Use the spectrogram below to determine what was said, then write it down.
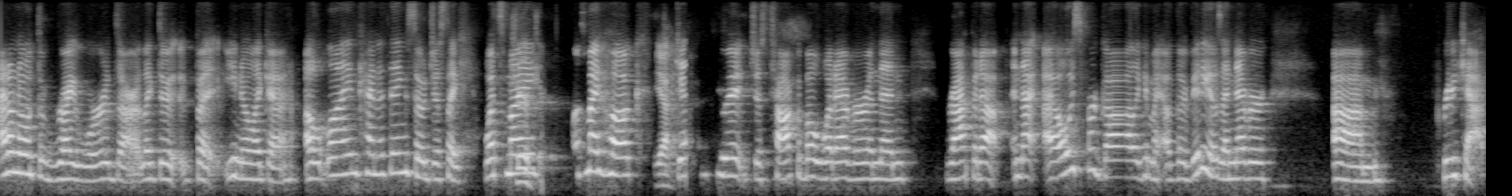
I don't know what the right words are, like the, but you know, like a outline kind of thing. So just like, what's my, Sure. what's my hook? Yeah. Get into it, just talk about whatever, and then wrap it up. And I, I always forgot, like in my other videos, I never um, recap.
